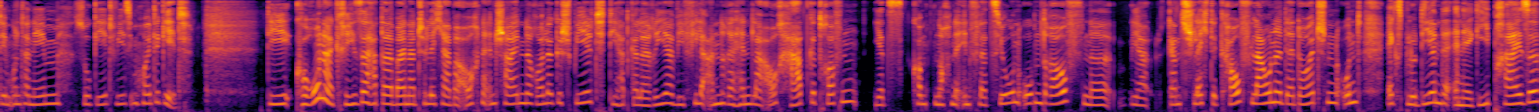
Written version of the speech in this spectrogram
dem Unternehmen so geht, wie es ihm heute geht. Die Corona-Krise hat dabei natürlich aber auch eine entscheidende Rolle gespielt. Die hat Galeria wie viele andere Händler auch hart getroffen. Jetzt kommt noch eine Inflation obendrauf, eine ja, ganz schlechte Kauflaune der Deutschen und explodierende Energiepreise.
